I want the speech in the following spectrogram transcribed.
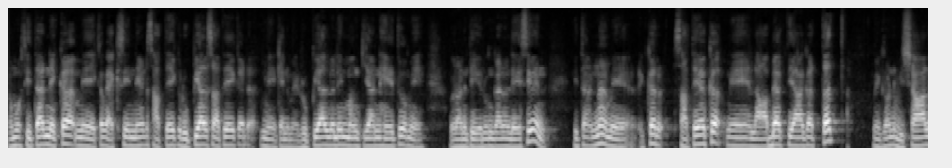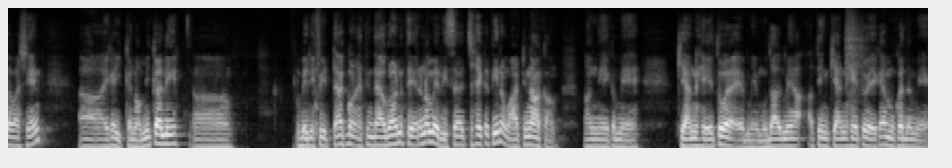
නමු සිතන් එක මේ එක වැක්සින්නයට සතයක රුපියල් සතයකට මේ කැන මේ රුපියල් වලින් මං කියන්න හේතුව මේ ඔරන තේරුම් ගන්න ලේසිවෙන් හිතන්න මේ එක සතයක මේ ලාභයක් තියාගත්තත් මේකට විශාල වශයෙන් එක ඉක්කනොමිකලි බෙනිෆිටක් ගොන ඇති දැගලන්න තේරන මේ රිසර්ච් එක තියෙන වටිනාකම්. මං ඒක මේ කියන්න හේතුව මේ මුදල් මේ අතින් කියන්න හේතුව ඒක මොකද මේ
